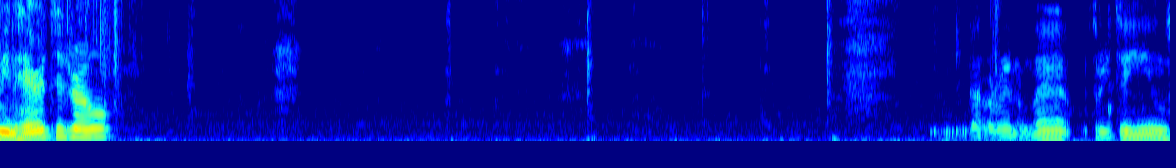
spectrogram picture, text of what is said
mean heritage roll? Got a random map, three teams.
